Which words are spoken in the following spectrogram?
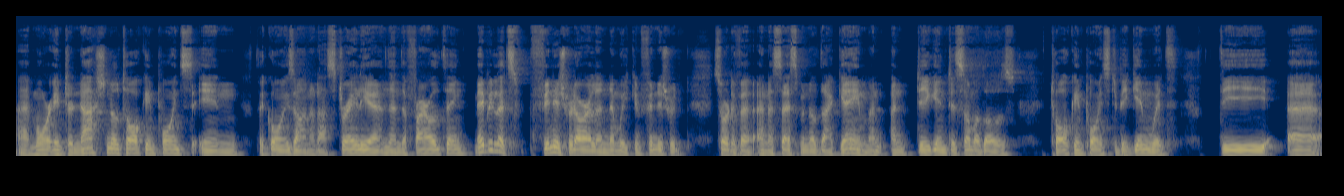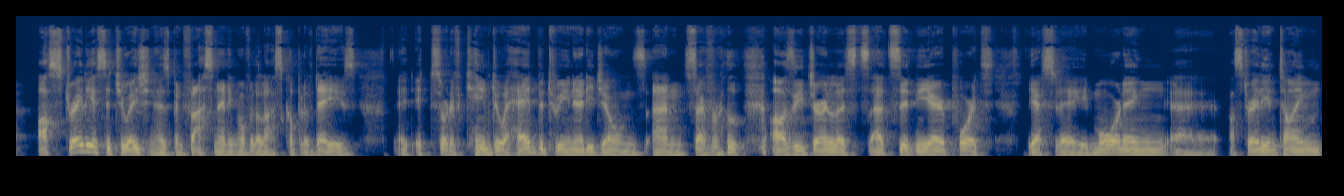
uh, more international talking points in the goings on at Australia and then the Farrell thing? Maybe let's finish with Ireland and we can finish with sort of a, an assessment of that game and, and dig into some of those talking points to begin with. The uh, Australia situation has been fascinating over the last couple of days. It, it, sort of came to a head between Eddie Jones and several Aussie journalists at Sydney Airport yesterday morning, uh, Australian time.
